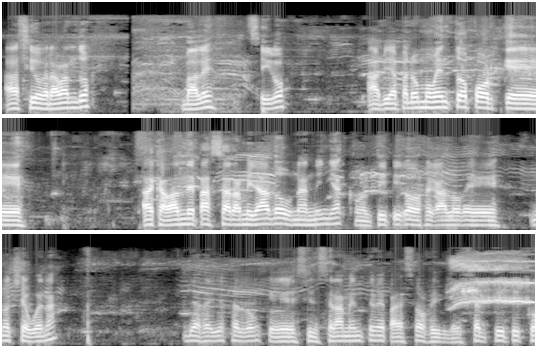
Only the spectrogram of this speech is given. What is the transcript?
Ha sido grabando, ¿vale? Sigo. Había para un momento porque acaban de pasar a mi lado unas niñas con el típico regalo de Nochebuena, de Reyes, perdón, que sinceramente me parece horrible. Es el típico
